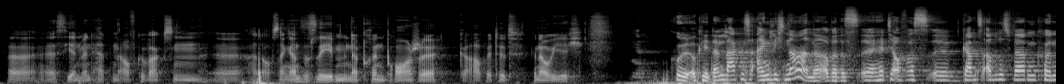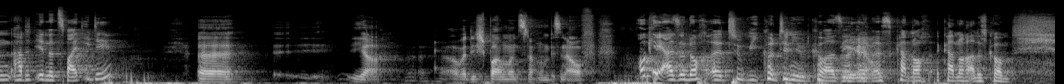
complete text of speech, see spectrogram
Äh, er ist hier in Manhattan aufgewachsen, äh, hat auch sein ganzes Leben in der Printbranche gearbeitet, genau wie ich. Cool, okay, dann lag es eigentlich nah, ne? aber das äh, hätte ja auch was äh, ganz anderes werden können. Hattet ihr eine Zweitidee? Äh, ja, aber die sparen wir uns noch ein bisschen auf. Okay, also noch äh, to be continued quasi. Ja, genau. Das kann noch, kann noch alles kommen.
